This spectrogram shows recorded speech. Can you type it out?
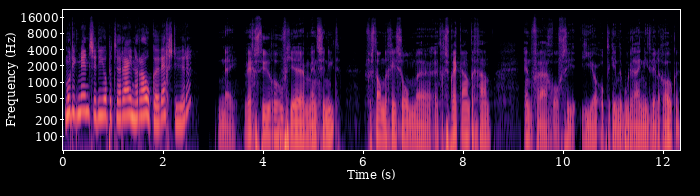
Moet ik mensen die op het terrein roken wegsturen? Nee, wegsturen hoef je mensen niet. Verstandig is om het gesprek aan te gaan en vragen of ze hier op de kinderboerderij niet willen roken.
